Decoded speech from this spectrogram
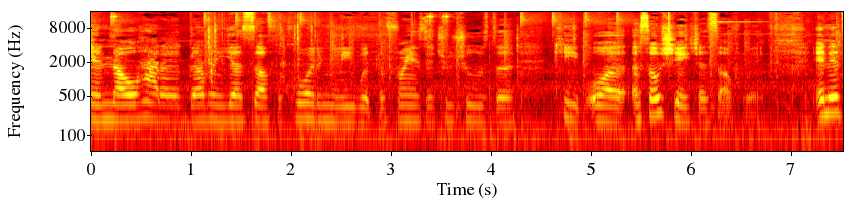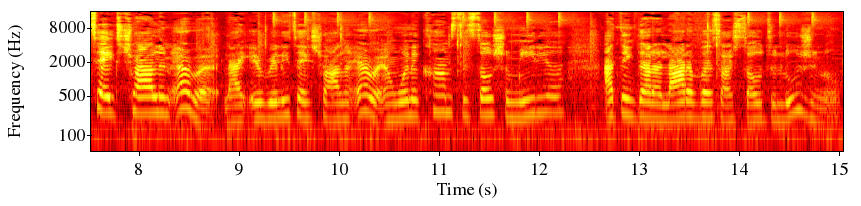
and know how to govern yourself accordingly with the friends that you choose to keep or associate yourself with. And it takes trial and error. Like it really takes trial and error. And when it comes to social media, I think that a lot of us are so delusional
